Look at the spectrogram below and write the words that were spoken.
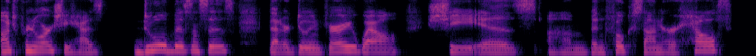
entrepreneur. She has dual businesses that are doing very well. She is um, been focused on her health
